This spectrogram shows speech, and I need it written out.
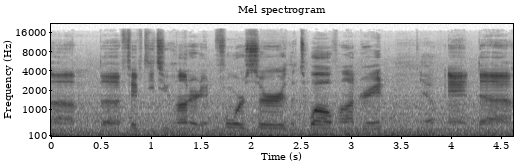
Um, the 5200 Enforcer, the 1200, Yep. and uh,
